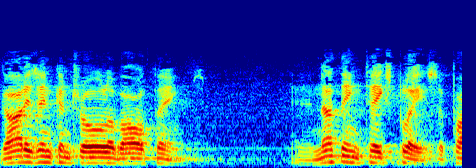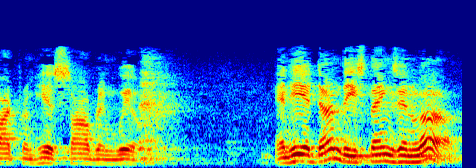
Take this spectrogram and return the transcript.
God is in control of all things. And nothing takes place apart from His sovereign will. And He had done these things in love.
